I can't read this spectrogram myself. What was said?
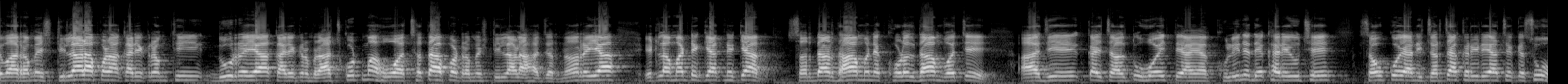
એવા રમેશ ટીલાળા પણ આ કાર્યક્રમથી દૂર રહ્યા. કાર્યક્રમ રાજકોટમાં હોવા છતાં પણ રમેશ ટીલાળા હાજર ન રહ્યા. એટલા માટે ક્યાંક ને ક્યાંક સરદારધામ અને ખોડલધામ વચ્ચે આ જે કાંઈ ચાલતું હોય તે અહીંયા ખુલીને દેખાઈ રહ્યું છે. સૌ કોઈ આની ચર્ચા કરી રહ્યા છે કે શું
